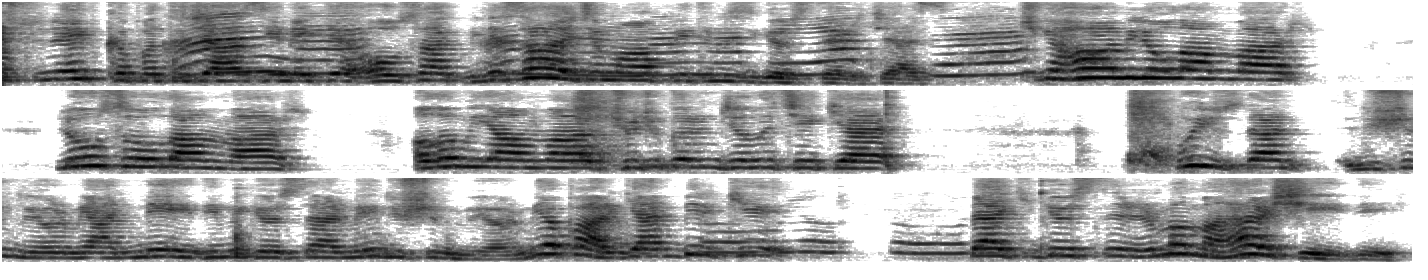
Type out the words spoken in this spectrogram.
Üstünü hep kapatacağız yemekte olsak bile. Sadece muhabbetimizi göstereceğiz. Çünkü hamile olan var. Loğusa olan var. Alamayan var. Çocukların canı çeker. Bu yüzden düşünmüyorum yani ne yediğimi göstermeyi düşünmüyorum. Yaparken bir iki belki gösteririm ama her şeyi değil.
